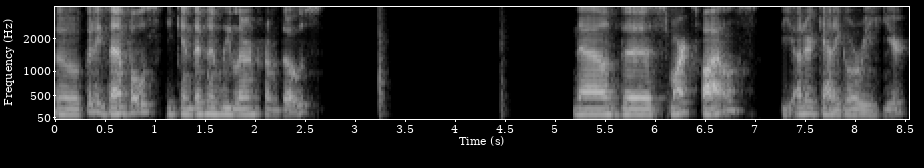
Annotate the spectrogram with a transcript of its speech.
So good examples, you can definitely learn from those. Now the smarts files, the other category here.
